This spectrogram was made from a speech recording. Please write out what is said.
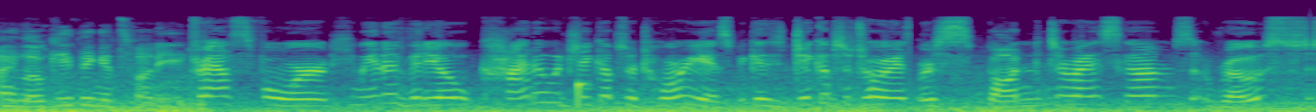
I low-key think it's funny. Fast forward, he made a video kind of with Jacob Sartorius because Jacob Sartorius responded to Rice Gum's roast,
